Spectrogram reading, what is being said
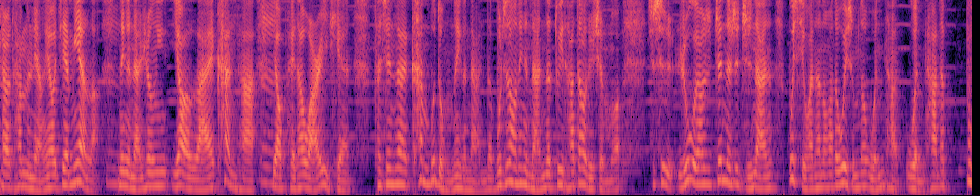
他说他们两个要见面了，那个男生要来看他，要陪他玩一天。他现在看不懂那个男的，不知道那个男的对他到底什么。就是如果要是真的是直男不喜欢他的话，他为什么他吻他吻他，他不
